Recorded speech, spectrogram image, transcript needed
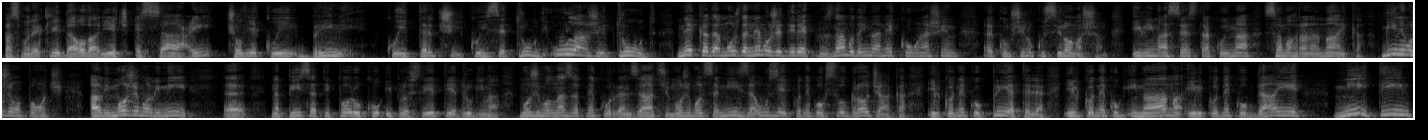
Pa smo rekli da ova riječ esa'i, čovjek koji brine, koji trči, koji se trudi, ulaže trud, nekada možda ne može direktno. Znamo da ima neko u našem e, komšiluku siromašan ili ima sestra koja ima samohrana majka. Mi ne možemo pomoći, ali možemo li mi e, napisati poruku i proslijediti je drugima? Možemo li nazvati neku organizaciju? Možemo li se mi zauzeti kod nekog svog rođaka ili kod nekog prijatelja ili kod nekog imama ili kod nekog daje? Mi tim,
